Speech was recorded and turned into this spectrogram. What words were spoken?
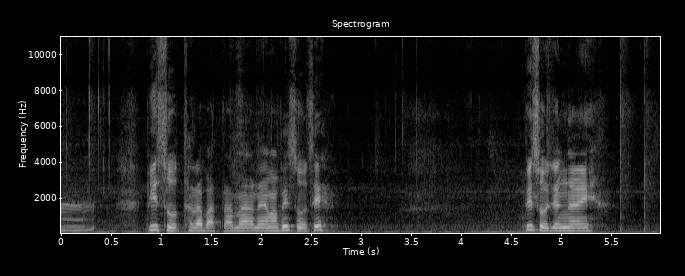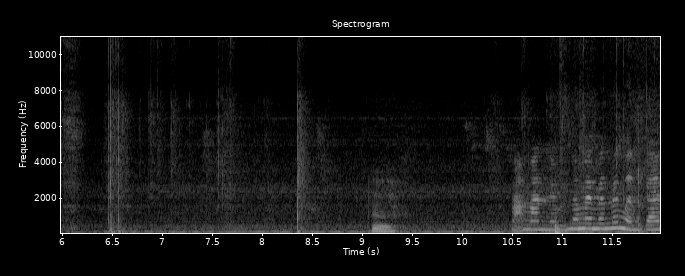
มาพิสูจน์ธนบัตรตามมาไหนมาพิสูจน์สิ พิสูจน์ยังไง อืมสามันเนี่ยทำไมมันไม่เหมือนกัน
